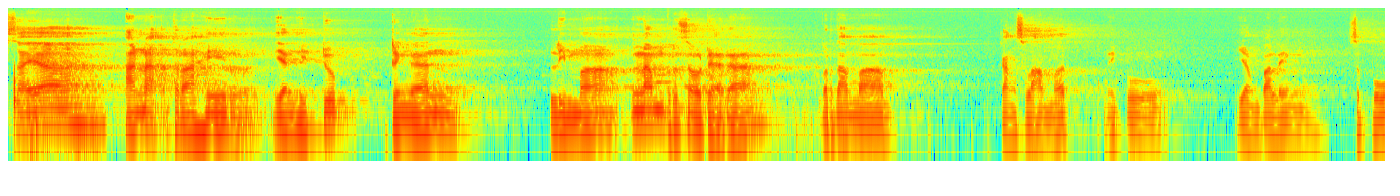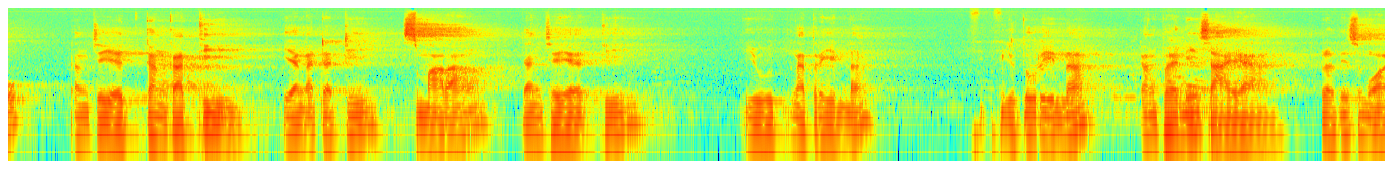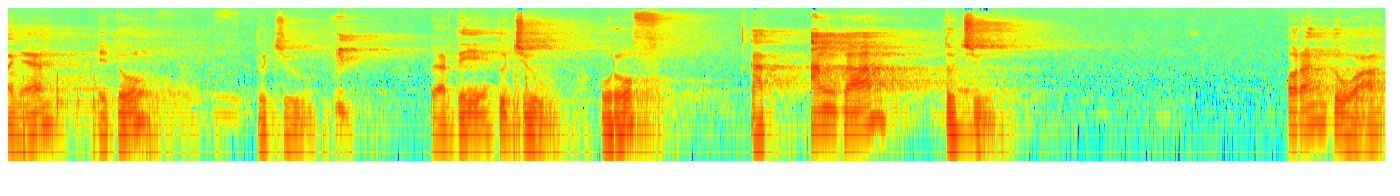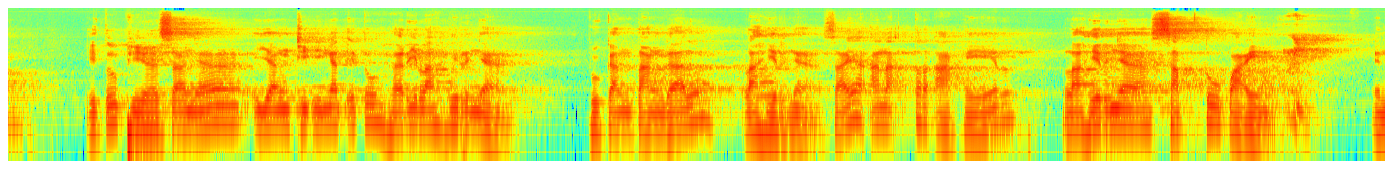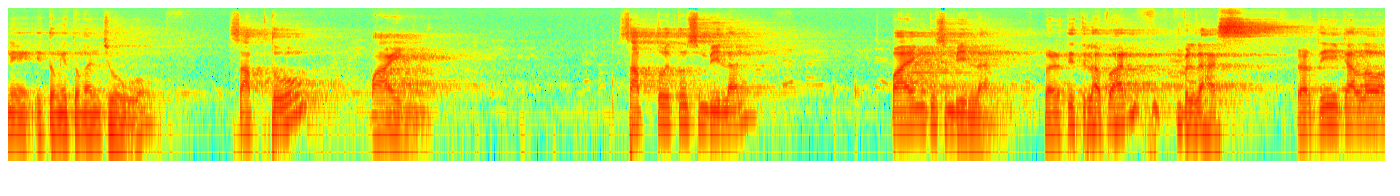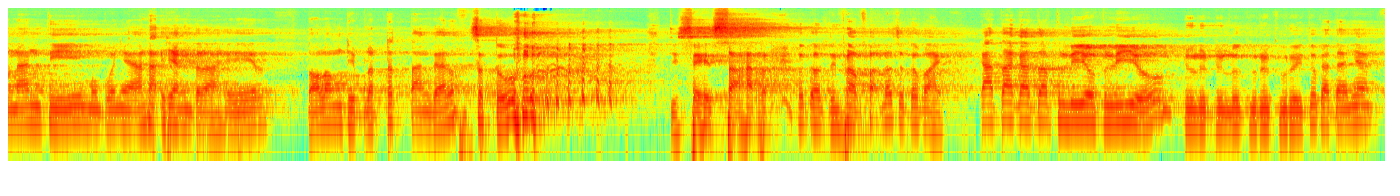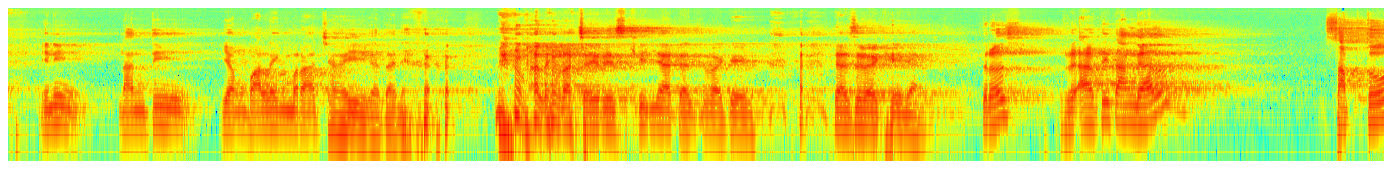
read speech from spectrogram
saya anak terakhir yang hidup dengan lima enam bersaudara. Pertama Kang Slamet niku yang paling sepuh. Kang Jayat Kang Kadi yang ada di Semarang. Kang Jayadi Yu Ngatrina Yuturina Kang Bani saya berarti semuanya itu tujuh berarti tujuh huruf kat angka tujuh orang tua itu biasanya yang diingat itu hari lahirnya, bukan tanggal lahirnya. Saya anak terakhir, lahirnya Sabtu Pahing. Ini hitung-hitungan Jowo. Sabtu Pahing. Sabtu itu sembilan, Pahing itu sembilan, berarti delapan belas. Berarti kalau nanti mempunyai anak yang terakhir, tolong dipletet tanggal setu disesar atau dinapakno setu pahit. Kata-kata beliau-beliau dulu-dulu guru-guru itu katanya ini nanti yang paling merajai katanya. yang paling merajai rizkinya dan sebagainya dan sebagainya. Terus berarti tanggal Sabtu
